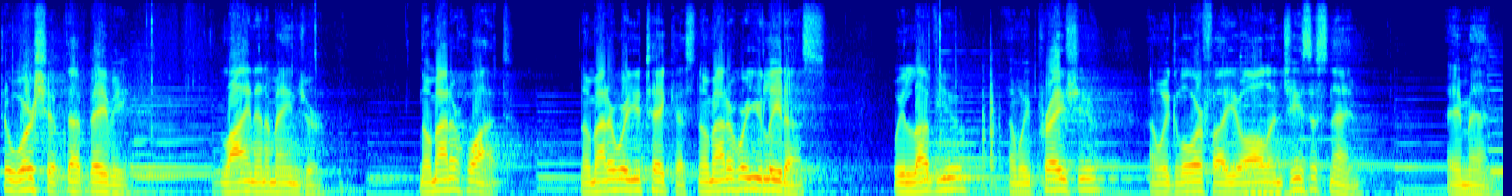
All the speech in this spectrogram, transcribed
to worship that baby lying in a manger. No matter what, no matter where you take us, no matter where you lead us. We love you and we praise you and we glorify you all in Jesus' name. Amen.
